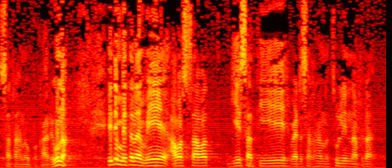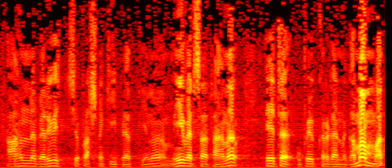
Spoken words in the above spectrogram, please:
සටහන උපකාරී වුණා. ඉතින් මෙතන මේ අවස්ථාවත් ගිය සතියේ වැඩසටහන තුලින් අපිට අහන්න බැරි වෙච්ච ප්‍රශ්න කීපයක් තියෙනවා. මේ වැඩසටහන ඒට උපයෝග කරගන්න ගමන්මත්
